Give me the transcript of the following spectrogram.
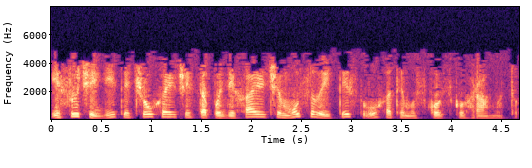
і сучі діти, чухаючись та позіхаючи, мусили йти слухати московську грамоту.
